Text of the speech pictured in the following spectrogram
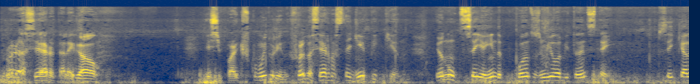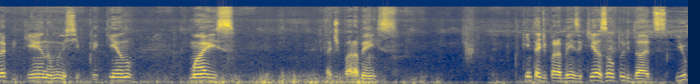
Flor da Serra tá legal. Esse parque ficou muito lindo. Flor da Serra é uma cidadinha pequena. Eu não sei ainda quantos mil habitantes tem. Sei que ela é pequena, um município pequeno, mas tá de parabéns. Quem está de parabéns aqui é as autoridades e o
